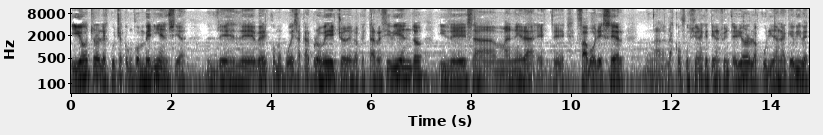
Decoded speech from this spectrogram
y otro le escucha con conveniencia, desde ver cómo puede sacar provecho de lo que está recibiendo y de esa manera este, favorecer las confusiones que tiene en su interior, la oscuridad en la que vive.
